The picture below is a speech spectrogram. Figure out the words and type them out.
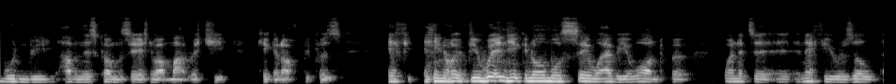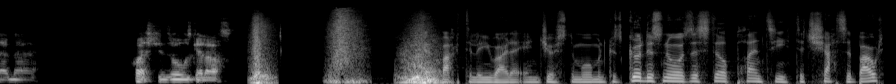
wouldn't be having this conversation about Matt Ritchie kicking off because if you know if you win, you can almost say whatever you want, but when it's a, an iffy result, then uh, questions always get asked. Get back to Lee Ryder in just a moment because goodness knows there's still plenty to chat about.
